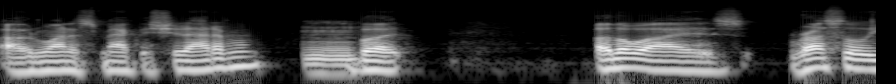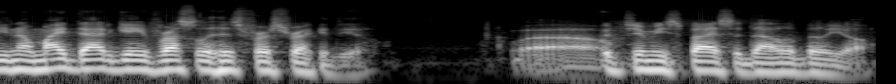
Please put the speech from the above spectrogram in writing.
I would want to smack the shit out of him. Mhm. But otherwise, Russell, you know, my dad gave Russell his first record deal Wow. with Jimmy Spice, a dollar bill, y'all.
